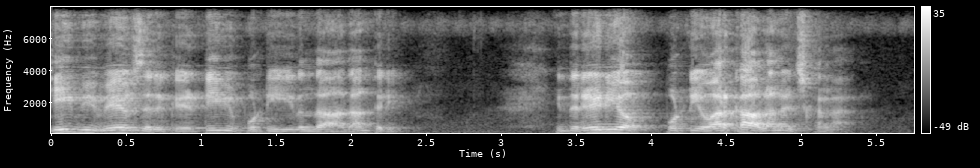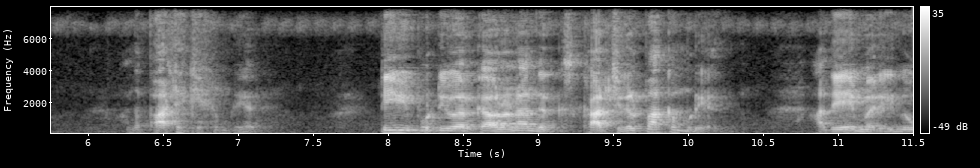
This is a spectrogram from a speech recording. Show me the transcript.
டிவி வேவ்ஸ் இருக்குது டிவி பொட்டி இருந்தால் தான் தெரியும். இந்த ரேடியோ பொட்டி ஒர்க் ஆகலன்னு வச்சுக்கோங்க. அந்த பாட்டை கேட்க முடியாது. டிவி பொட்டி ஒர்க் ஆகலைன்னா அந்த காட்சிகள் பார்க்க முடியாது. அதே மாதிரி இந்த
